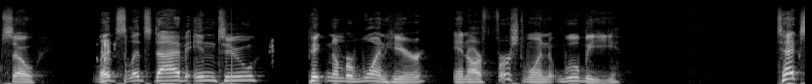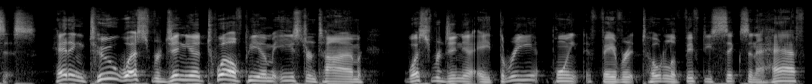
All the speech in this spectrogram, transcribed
So let's let's dive into pick number one here. And our first one will be Texas heading to West Virginia, 12 p.m. Eastern Time. West Virginia, a three point favorite, total of 56 and a half.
